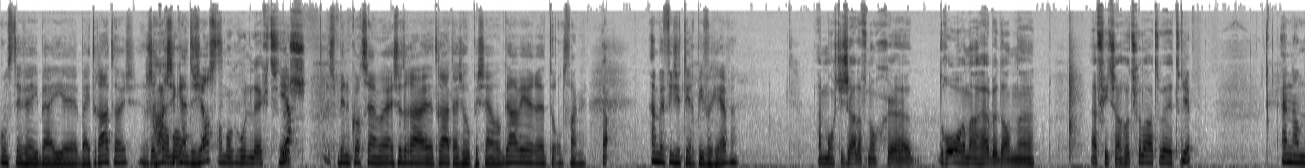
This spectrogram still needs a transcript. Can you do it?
ons tv bij, eh, bij het raadhuis. Dat is ook hartstikke allemaal- enthousiast. Allemaal groen licht. Ja. Dus Dus binnenkort zijn we, zodra het raadhuis open is, zijn we ook daar weer te ontvangen. Ja. En bij Fysiotherapie van Gerven. En mocht je zelf nog er oren naar hebben, dan even iets aan Rutger laten weten. Ja. En dan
